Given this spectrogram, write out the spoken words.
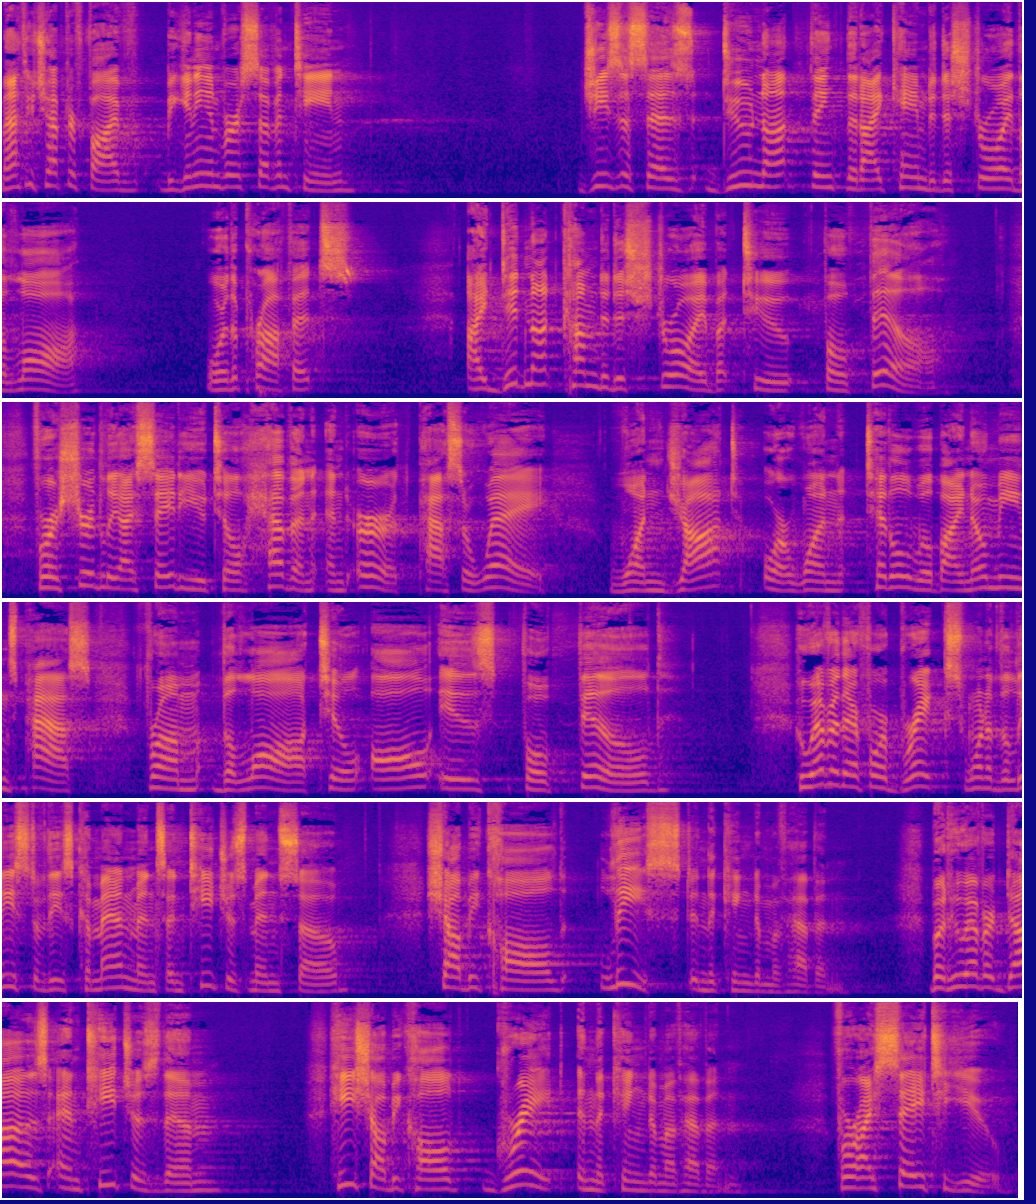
Matthew chapter 5, beginning in verse 17, Jesus says, Do not think that I came to destroy the law or the prophets. I did not come to destroy, but to fulfill. For assuredly I say to you, till heaven and earth pass away, one jot or one tittle will by no means pass from the law till all is fulfilled. Whoever therefore breaks one of the least of these commandments and teaches men so shall be called least in the kingdom of heaven. But whoever does and teaches them, he shall be called great in the kingdom of heaven. For I say to you,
